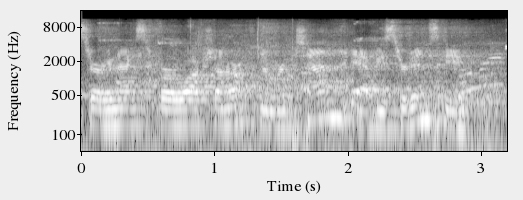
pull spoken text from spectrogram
Starting next for Waukesha North, number 10, Abby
